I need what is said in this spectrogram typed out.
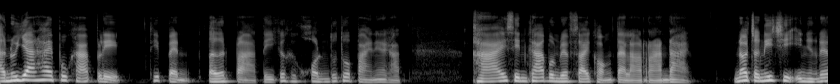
อนุญาตให้ผู้ค้าปลีกที่เป็น Third Party ก็คือคนทั่วๆไปเนี่ยนะครับ ขายสินค้าบนเว็บไซต์ของแต่ละร้านได้ นอกจากนี้ชีอินยังได้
